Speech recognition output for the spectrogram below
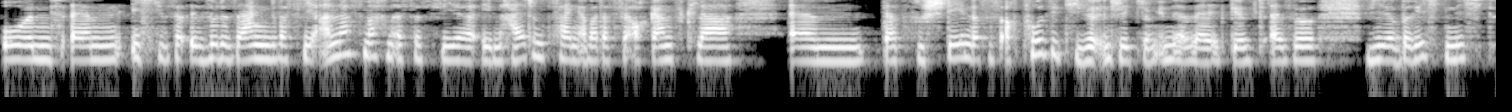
Und ähm, ich würde sagen, was wir anders machen, ist, dass wir eben Haltung zeigen, aber dass wir auch ganz klar ähm, dazu stehen, dass es auch positive Entwicklungen in der Welt gibt. Also wir berichten nicht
